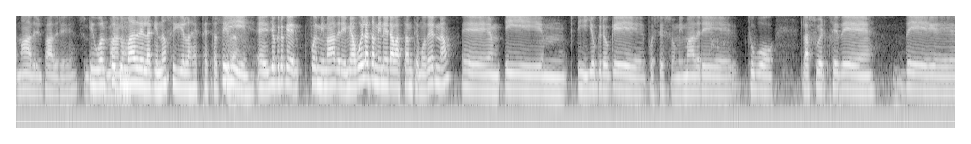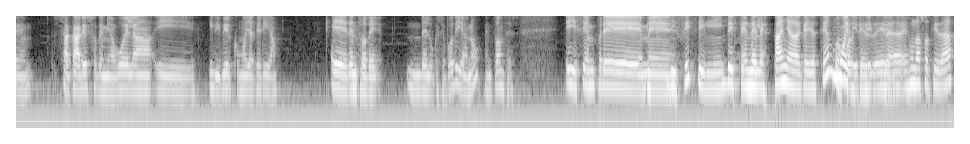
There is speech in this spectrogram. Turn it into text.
madre, el padre. Igual fue tu madre la que no siguió las expectativas. Sí, eh, yo creo que fue mi madre. Mi abuela también era bastante moderna y, y, yo creo que, pues eso, mi madre tuvo la suerte de, de sacar eso de mi abuela y, vivir como ella quería, eh, dentro de, de, lo que se podía, ¿no? Entonces, y siempre me... Dif- difícil, Difícil. en el España de aquellos tiempos, Muy porque difícil. era- es una sociedad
